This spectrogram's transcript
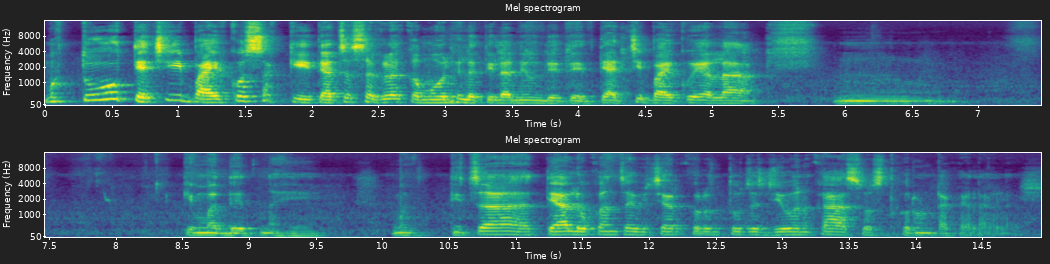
मग तू त्याची बायको सक्की त्याचं सगळं कमवलेलं तिला नेऊन देते. त्याची बायको याला किंमत देत नाही. मग तिचा त्या लोकांचा विचार करून तुझं जीवन का अस्वस्थ करून टाकायला लागलास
